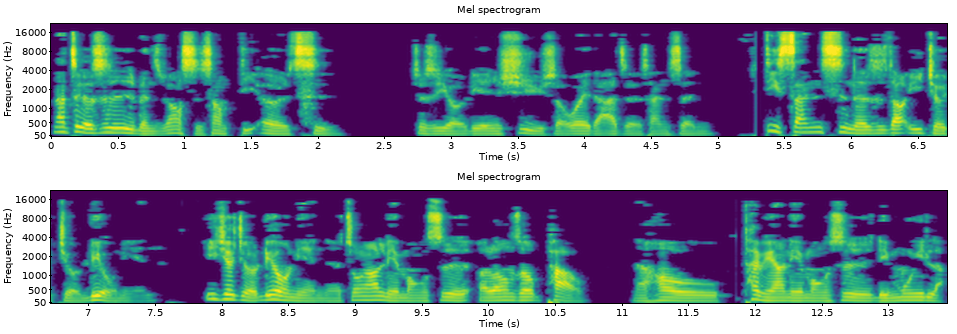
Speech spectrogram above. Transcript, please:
那这个是日本职棒史上第二次，就是有连续守卫打者产生。第三次呢是到一九九六年，一九九六年呢中央联盟是 Alonzo Paul，然后太平洋联盟是铃木一朗，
